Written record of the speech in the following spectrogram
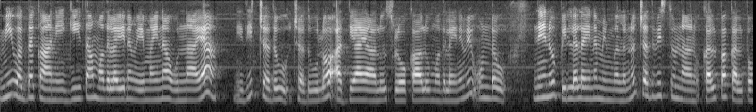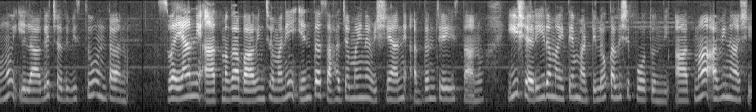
మీ వద్ద కానీ గీత మొదలైనవి ఏమైనా ఉన్నాయా? ఇది చదువు. చదువులో అధ్యాయాలు శ్లోకాలు మొదలైనవి ఉండవు. నేను పిల్లలైన మిమ్మలను చదివిస్తున్నాను. కల్పకల్పము ఇలాగే చదివిస్తూ ఉంటాను. స్వయాన్ని ఆత్మగా భావించమని ఎంత సహజమైన విషయాన్ని అర్థం చేయిస్తాను. ఈ శరీరం అయితే మట్టిలో కలిసిపోతుంది. ఆత్మ అవినాశి.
